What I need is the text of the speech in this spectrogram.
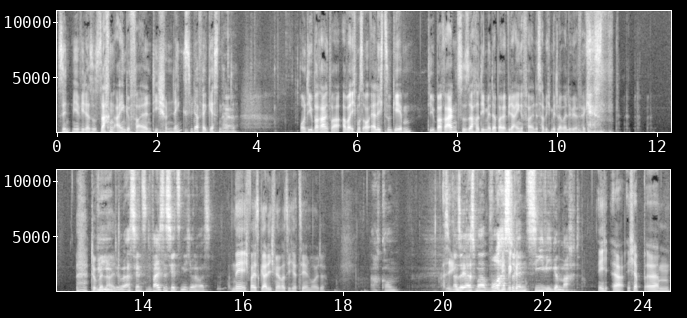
sind mir wieder so Sachen eingefallen, die ich schon längst wieder vergessen hatte. Ja. Und die überragend war. Aber ich muss auch ehrlich zugeben, die überragendste Sache, die mir dabei wieder eingefallen ist, habe ich mittlerweile wieder vergessen. Tut mir Wie? leid. Du hast jetzt, du weißt es jetzt nicht, oder was? Nee, ich weiß gar nicht mehr, was ich erzählen wollte. Ach komm. Also, Also erstmal, wo Wir- hast wir du können- denn Zivi gemacht? ich, ja, ich habe ähm,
